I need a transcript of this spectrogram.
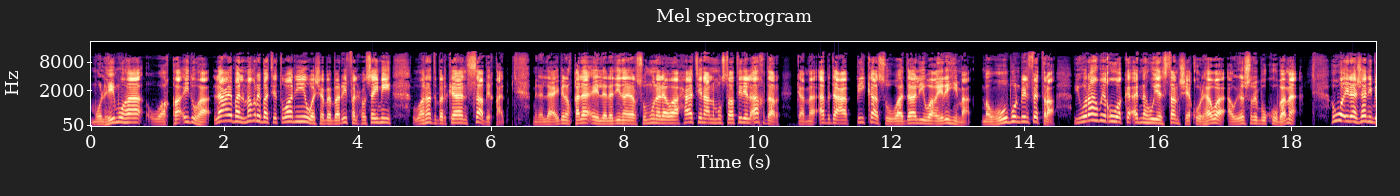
ملهمها وقائدها. لاعب المغرب التطواني وشباب الريف الحسيمي ونهضة بركان سابقا. من اللاعبين القلائل الذين يرسمون لوحات على المستطيل الأخضر كما أبدع بيكاسو ودالي وغيرهما. موهوب بالفطرة يراوغ وكأنه يستنشق الهواء أو يشرب كوب ماء. هو إلى جانب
